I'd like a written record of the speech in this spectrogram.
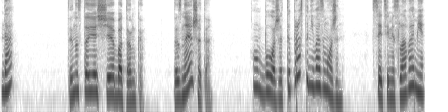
«Да?» «Ты настоящая ботанка. Ты знаешь это?» «О боже, ты просто невозможен!» С этими словами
